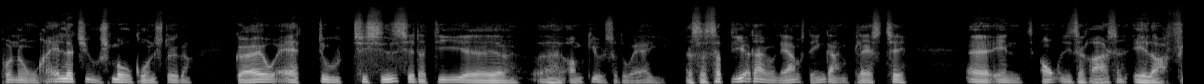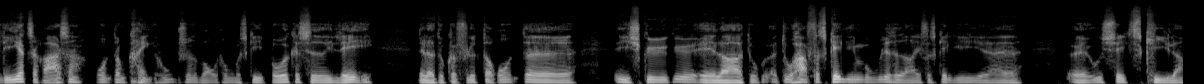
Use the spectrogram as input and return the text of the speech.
på nogle relativt små grundstykker, gør jo, at du tilsidesætter de øh, øh, omgivelser, du er i. Altså, så bliver der jo nærmest ikke engang plads til øh, en ordentlig terrasse, eller flere terrasser rundt omkring huset, hvor du måske både kan sidde i læ, eller du kan flytte dig rundt øh, i skygge, eller du, du har forskellige muligheder i forskellige øh, øh, udsigtskiler.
